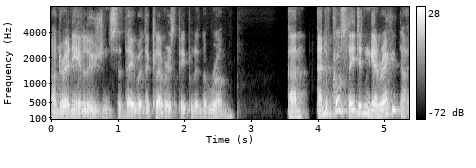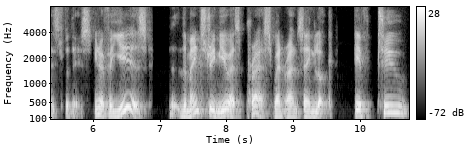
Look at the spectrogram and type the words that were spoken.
under any illusions that they were the cleverest people in the room. Um, and of course, they didn't get recognized for this. You know, for years, the mainstream US press went around saying, look, if two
